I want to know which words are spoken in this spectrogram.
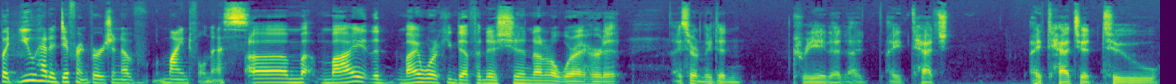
But you had a different version of mindfulness. Um, my the, my working definition. I don't know where I heard it. I certainly didn't create it. I I attached I attach it to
